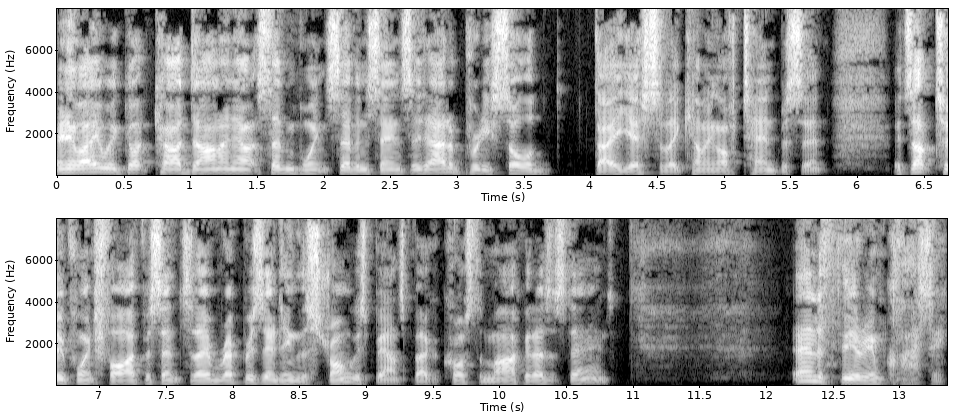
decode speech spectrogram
Anyway, we've got Cardano now at 7.7 cents. It had a pretty solid day yesterday coming off 10%. It's up 2.5% today, representing the strongest bounce back across the market as it stands. And Ethereum Classic.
